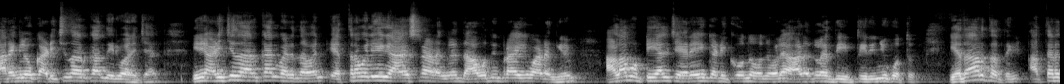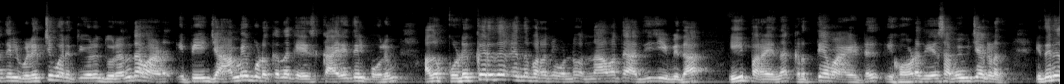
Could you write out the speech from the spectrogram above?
ആരെങ്കിലും ഒക്കെ അടിച്ചു തകർക്കാൻ തീരുമാനിച്ചാൽ ഇനി അടിച്ചു തകർക്കാൻ വരുന്നവൻ എത്ര വലിയ ഗ്യാങ്സ്റ്റർ ആണെങ്കിലും ദാവൂദ് ഇബ്രാഹിം ആണെങ്കിലും അളപൊട്ടിയാൽ ചേരയും കടിക്കുമെന്ന് പറഞ്ഞ പോലെ ആളുകളെ തിരിഞ്ഞു കൊത്തും. യഥാർത്ഥത്തിൽ അത്തരത്തിൽ വിളിച്ചു വരുത്തിയ ഒരു ദുരന്തമാണ് ഇപ്പം ഈ ജാമ്യം കൊടുക്കുന്ന കേസ് കാര്യത്തിൽ പോലും അത് കൊടുക്കരുത് എന്ന് പറഞ്ഞുകൊണ്ട് ഒന്നാമത്തെ അതിജീവിത ഈ പറയുന്ന കൃത്യമായിട്ട് ഈ കോടതിയെ സമീപിച്ചേക്കുന്നത് ഇതിന്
